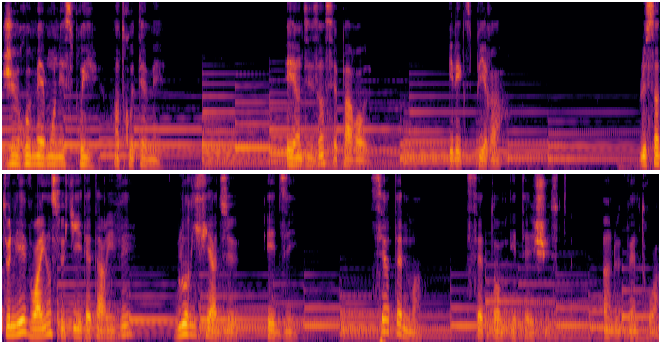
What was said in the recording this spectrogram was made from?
je remets mon esprit entre tes mains. Et en disant ces paroles, il expira. Le centenier, voyant ce qui était arrivé, glorifia Dieu et dit, Certainement, cet homme était juste. 1 Luc 23,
